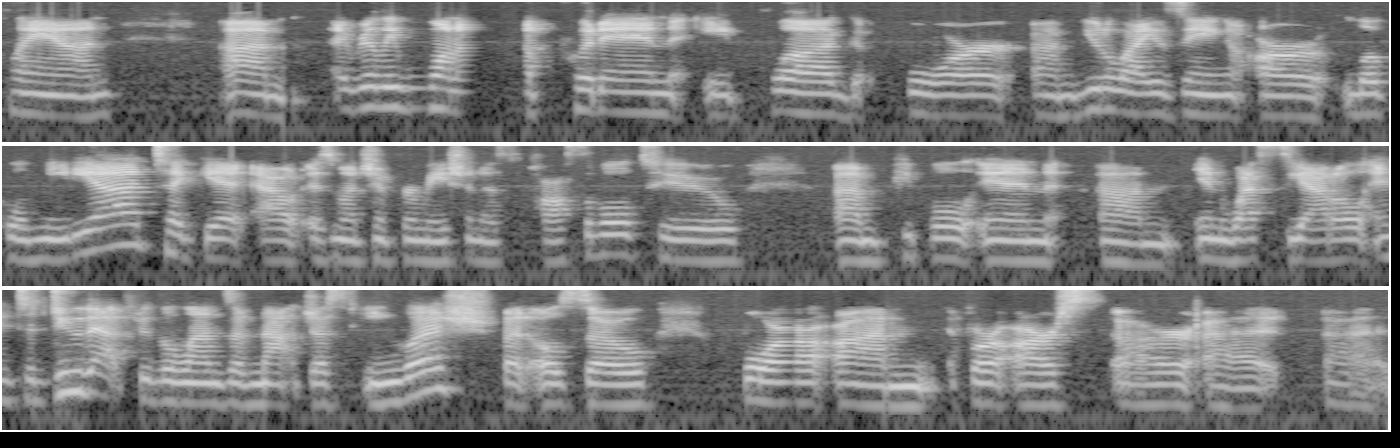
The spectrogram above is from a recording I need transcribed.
plan. Um, I really want to put in a plug for um, utilizing our local media to get out as much information as possible to um, people in um, in West Seattle, and to do that through the lens of not just English, but also for um, for our our uh, uh,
